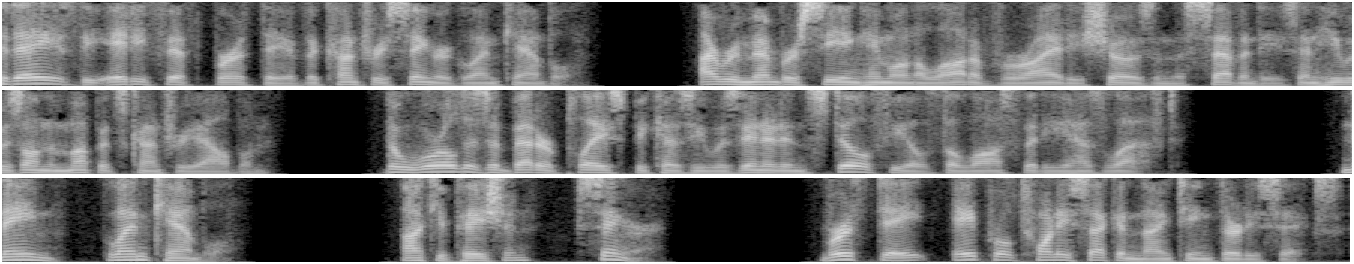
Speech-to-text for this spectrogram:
Today is the 85th birthday of the country singer Glen Campbell. I remember seeing him on a lot of variety shows in the 70s and he was on the Muppets Country album. The world is a better place because he was in it and still feels the loss that he has left. Name Glen Campbell. Occupation Singer. Birth date April 22, 1936.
